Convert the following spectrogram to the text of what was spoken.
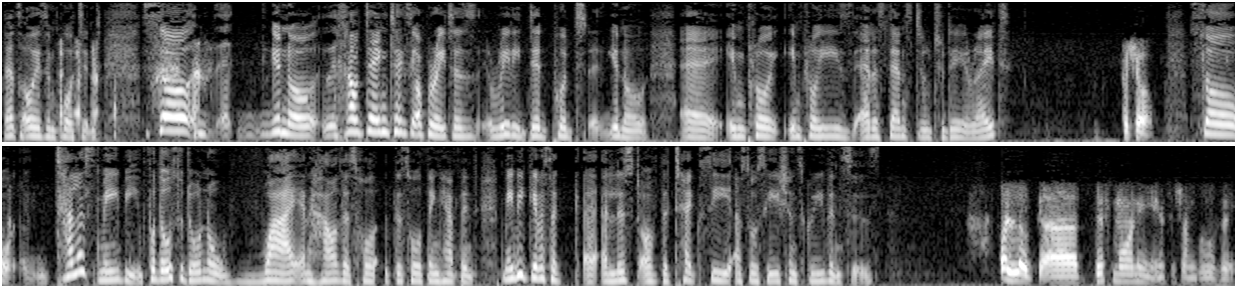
That's always important. so, you know, Gauteng taxi operators really did put, you know, uh, employ- employees at a standstill today, right? for sure. So tell us maybe for those who don't know why and how this whole this whole thing happened. Maybe give us a, a a list of the taxi association's grievances. Well, look, uh, this morning in Soshanguve,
